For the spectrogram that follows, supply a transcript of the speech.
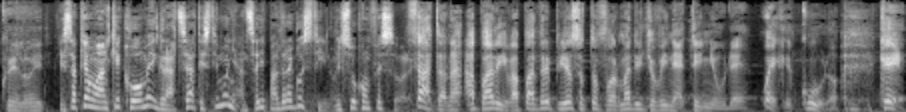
quello, vedi. E sappiamo anche come, grazie alla testimonianza di padre Agostino, il suo confessore. Satana appariva a Padre Pio sotto forma di giovinette ignude. Uè, che culo! Che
